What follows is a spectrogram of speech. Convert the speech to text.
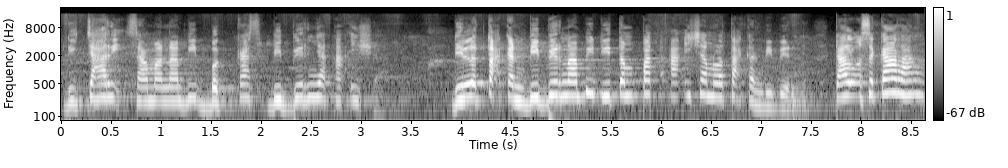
dicari sama Nabi bekas bibirnya Aisyah, diletakkan bibir Nabi di tempat Aisyah meletakkan bibirnya. Kalau sekarang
